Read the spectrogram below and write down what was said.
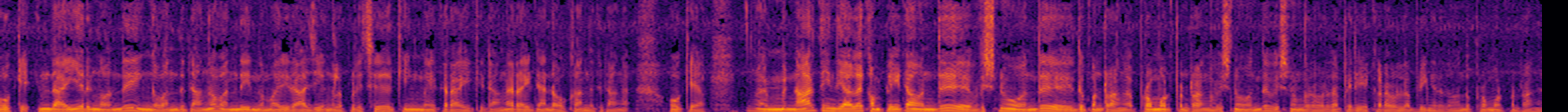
ஓகே இந்த ஐயருங்க வந்து இங்கே வந்துட்டாங்க வந்து இந்த மாதிரி ராஜ்யங்களை பிடிச்சி கிங் மேக்கர் ஆகிக்கிட்டாங்க ரைட் ஹேண்டாக உட்காந்துக்கிட்டாங்க ஓகே நார்த் இந்தியாவில் கம்ப்ளீட்டாக வந்து விஷ்ணுவை வந்து இது பண்ணுறாங்க ப்ரொமோட் பண்ணுறாங்க விஷ்ணு வந்து விஷ்ணுங்கிறவர் தான் பெரிய கடவுள் அப்படிங்கிறத வந்து ப்ரொமோட் பண்ணுறாங்க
